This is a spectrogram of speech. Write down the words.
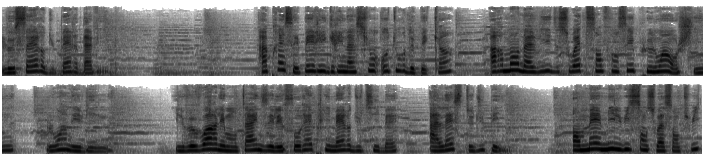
le cerf du père David. Après ses pérégrinations autour de Pékin, Armand David souhaite s'enfoncer plus loin en Chine, loin des villes. Il veut voir les montagnes et les forêts primaires du Tibet, à l'est du pays. En mai 1868,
